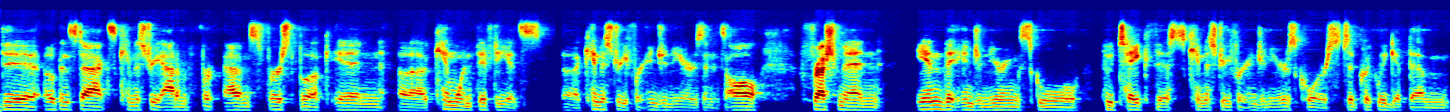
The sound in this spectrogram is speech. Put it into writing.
the OpenStax chemistry Adam, Atoms first book in uh, Chem 150. It's uh, chemistry for engineers, and it's all freshmen in the engineering school who take this chemistry for engineers course to quickly get them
